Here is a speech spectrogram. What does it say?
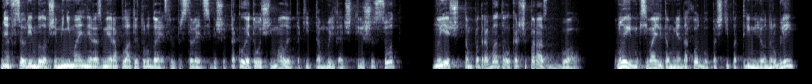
в свое время был вообще минимальный размер оплаты труда, если вы представляете себе, что это такое. Это очень мало, это такие там были 4 600, но я еще там подрабатывал, короче, по-разному бывало. Ну и максимальный там у меня доход был почти под 3 миллиона рублей.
